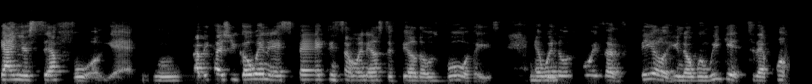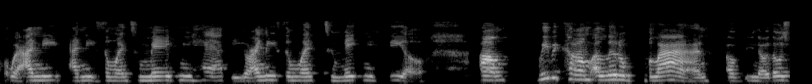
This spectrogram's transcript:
gotten yourself full yet mm-hmm. Uh, because you go in expecting someone else to fill those voids mm-hmm. and when mm-hmm. those voids are filled you know when we get to that point where i need i need someone to make me happy or i need someone to make me feel um, we become a little blind of you know those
